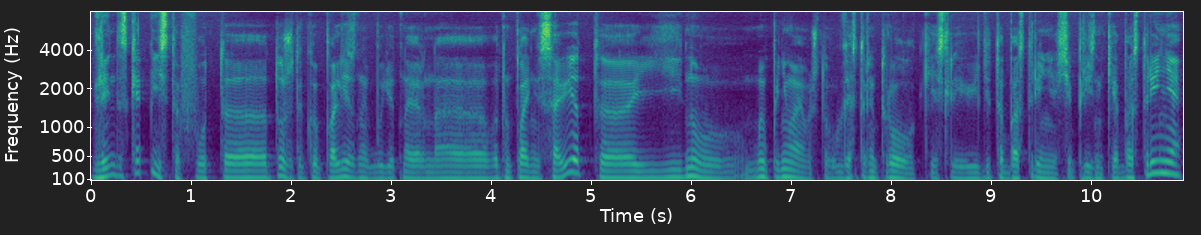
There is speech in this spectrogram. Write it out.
и для эндоскопистов вот э, тоже такой полезный будет, наверное, в этом плане совет. Э, и, ну, мы понимаем, что гастроэнтеролог, если видит обострение, все признаки обострения,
